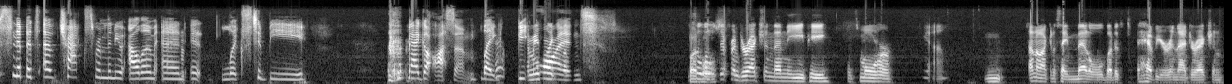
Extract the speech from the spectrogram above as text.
snippets of tracks from the new album, and it looks to be mega awesome. Like beyond. I mean, it's like- It's a little different direction than the EP. It's more, yeah. I'm not going to say metal, but it's heavier in that direction.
